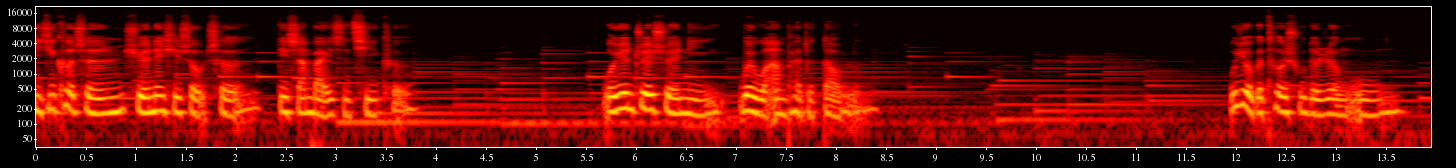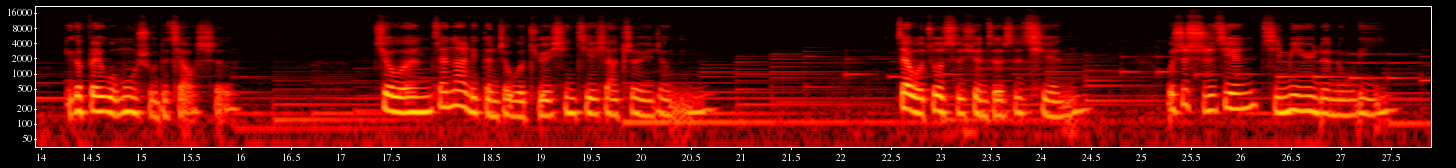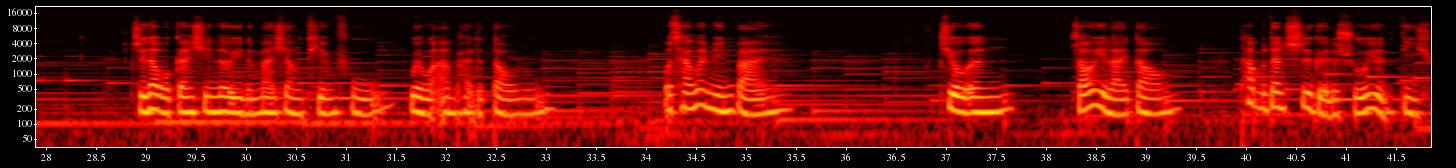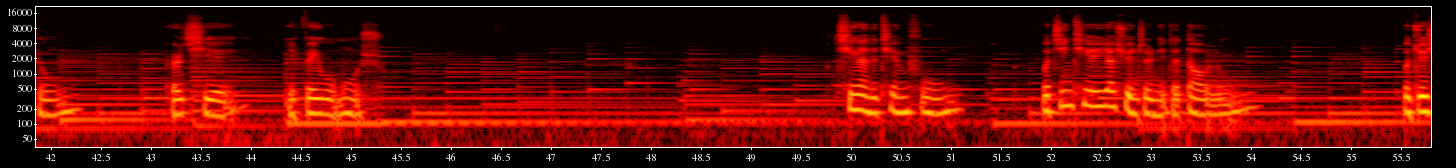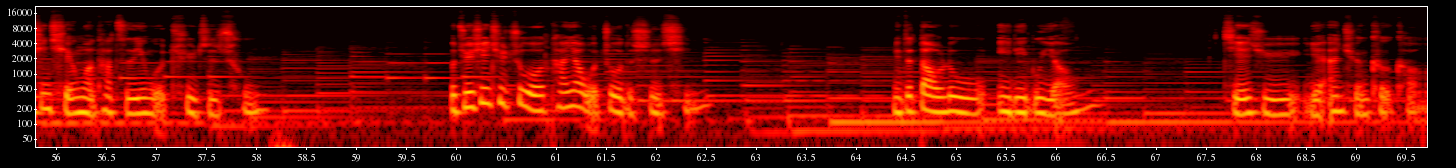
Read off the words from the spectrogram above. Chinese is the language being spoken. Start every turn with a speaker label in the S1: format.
S1: 奇迹课程学练习手册第三百一十七课。我愿追随你为我安排的道路。我有个特殊的任务，一个非我莫属的角色。救恩在那里等着我，决心接下这一任务。在我做此选择之前，我是时间及命运的奴隶。直到我甘心乐意地迈向天父为我安排的道路，我才会明白，救恩早已来到。他不但赐给了所有的弟兄，而且也非我莫属。亲爱的天父，我今天要选择你的道路，我决心前往他指引我去之处。我决心去做他要我做的事情。你的道路屹立不摇，结局也安全可靠。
